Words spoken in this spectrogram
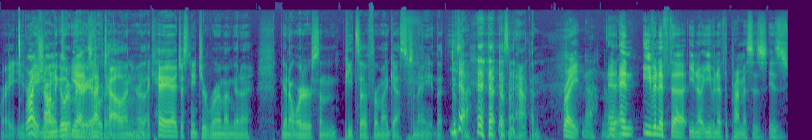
right? You Right, show up non-nego- to a yeah, exactly. hotel and you're Mhm. like, "Hey, I just need your room. I'm gonna I'm gonna order some pizza for my guest tonight." That doesn't, Yeah. that doesn't happen. right? No, no and, and even if the you know even if the premise is is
